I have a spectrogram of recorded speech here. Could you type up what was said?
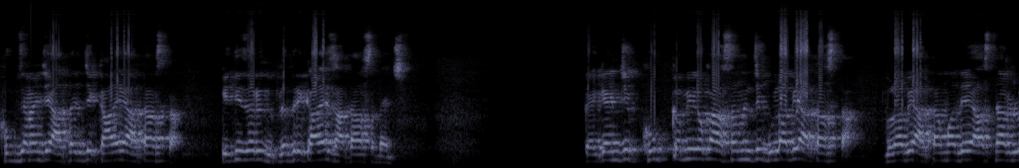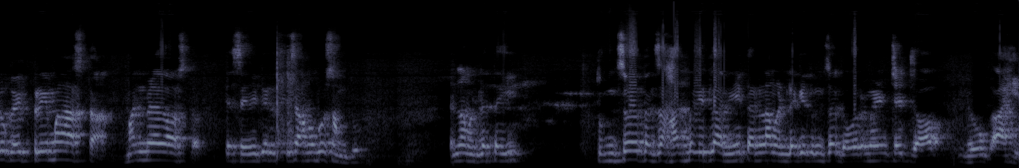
खूप जणांचे हातांचे काळे हात असतात किती जरी धुतलं तरी काळेच हात असतात त्यांचे. काही काहींचे खूप कमी लोक असतात म्हणजे गुलाबी हात असतात. गुलाबी हातामध्ये असणारे लोक हे प्रेमळ असतात मन मिळावं असतात. त्या सेवेकरीचा अनुभव सांगतो. त्यांना म्हटलं ताई तुमचं त्यांचा हात बघितला मी त्यांना म्हटलं की तुमचं गव्हर्नमेंटचे जॉब योग आहे.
